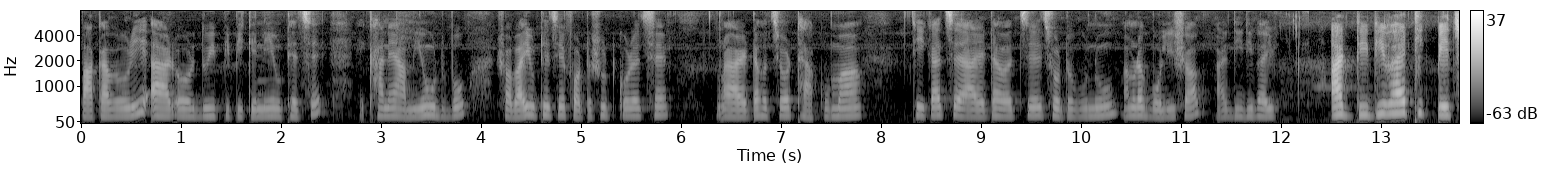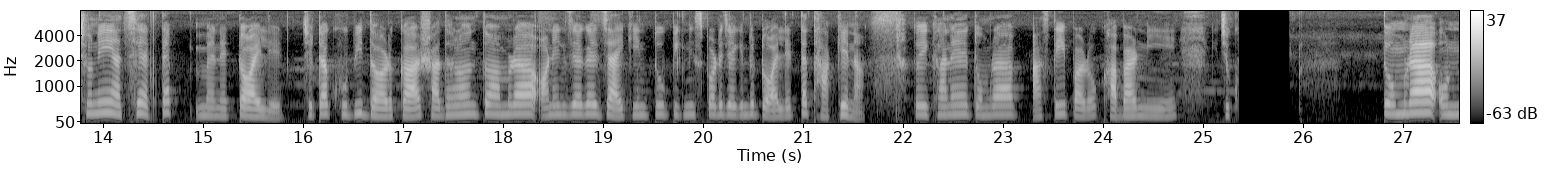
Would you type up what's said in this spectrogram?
পাকা বুড়ি আর ওর দুই পিপিকে নিয়ে উঠেছে। এখানে আমিও উঠবো। সবাই উঠেছে ফটোশ্যুট করেছে। আর এটা হচ্ছে ওর ঠাকুমা। ঠিক আছে? আর এটা হচ্ছে ছোটো বুনু। আমরা বলি সব। আর দিদিভাই আর দিদিভাইয়ের ঠিক পেছনেই আছে একটা মানে টয়লেট যেটা খুবই দরকার। সাধারণত আমরা অনেক জায়গায় যাই কিন্তু পিকনিক স্পটে যাই কিন্তু টয়লেটটা থাকে না। তো এখানে তোমরা আসতেই পারো, খাবার নিয়ে, কিছু তোমরা অন্য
